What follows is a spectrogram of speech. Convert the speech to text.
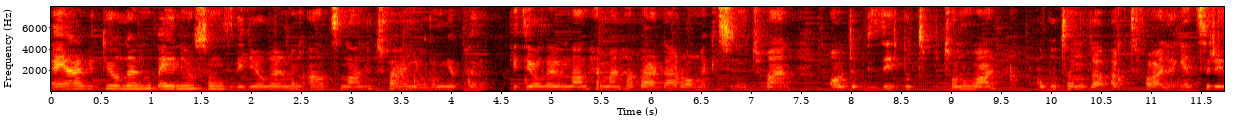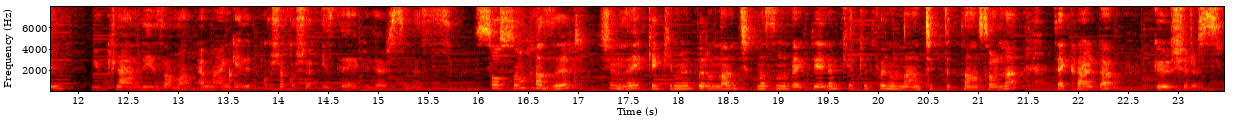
Eğer videolarımı beğeniyorsanız videolarımın altına lütfen yorum yapın. Videolarımdan hemen haberdar olmak için lütfen orada bir zil but butonu var. O butonu da aktif hale getirin. Yüklendiği zaman hemen gelip koşa koşa izleyebilirsiniz. Sosum hazır. Şimdi kekimin fırından çıkmasını bekleyelim. Kekim fırından çıktıktan sonra tekrardan görüşürüz.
